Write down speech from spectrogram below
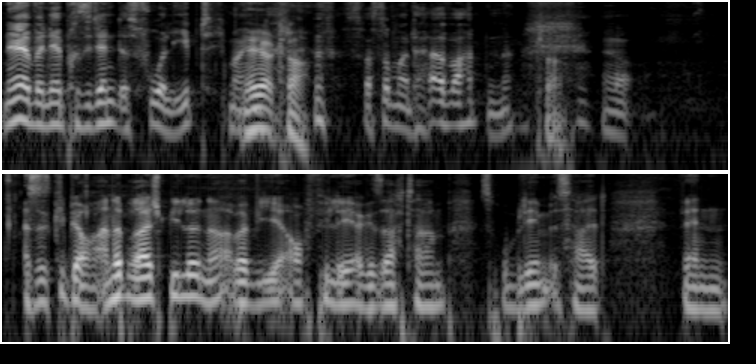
Naja, wenn der Präsident es vorlebt, ich meine, ja, ja, klar. was soll man da erwarten? Ne? Klar. Ja. Also es gibt ja auch andere Beispiele, ne? aber wie auch viele ja gesagt haben, das Problem ist halt, wenn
